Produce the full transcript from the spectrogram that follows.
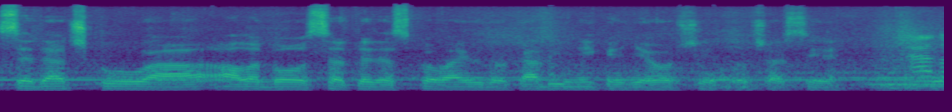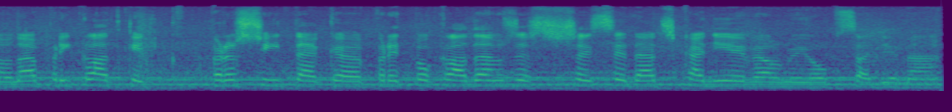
sedačku, a, alebo sa teda skovajú do kabíny, keď je horšie počasie. Áno, napríklad keď prší, tak e, predpokladám, že 6 sedačka nie je veľmi obsadená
